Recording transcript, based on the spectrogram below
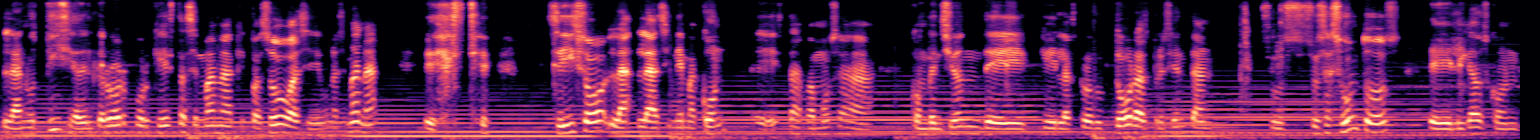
la noticia del terror porque esta semana que pasó, hace una semana, este, se hizo la, la Cinemacon, esta famosa convención de que las productoras presentan sus, sus asuntos eh, ligados con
